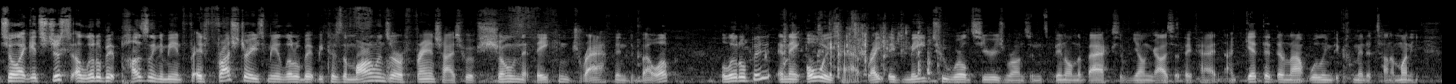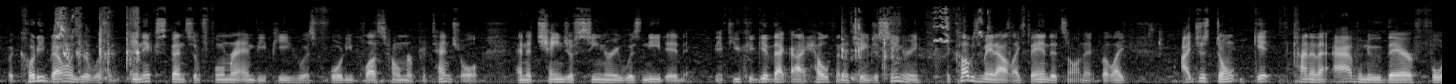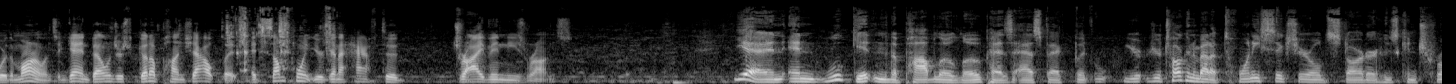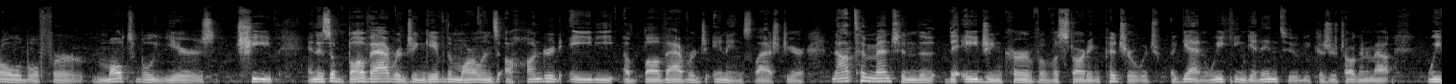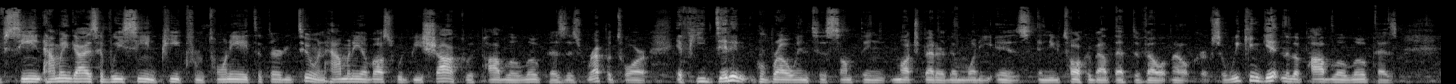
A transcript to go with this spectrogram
So like it's just a little bit puzzling to me, and it frustrates me a little bit because the Marlins are a franchise who have shown that they can draft and develop a little bit, and they always have, right? They've made two World Series runs, and it's been on the backs of young guys that they've had. I get that they're not willing to commit a ton of money, but Cody Bellinger was an inexpensive former MVP who has 40 plus homer potential, and a change of scenery was needed. If you could give that guy health and a change of scenery, the Cubs made out like bandits on it, but like I just don't get kind of the avenue there for the Marlins. Again, Bellinger's going to punch out, but at some point you're going to have to drive in these runs. Yeah, and, and we'll get into the Pablo Lopez aspect, but you're you're talking about a 26 year old starter who's controllable for multiple years, cheap, and is above average, and gave the Marlins 180 above average innings last year. Not to mention the the aging curve of a starting pitcher, which again we can get into because you're talking about we've seen how many guys have we seen peak from 28 to 32 and how many of us would be shocked with Pablo Lopez's repertoire if he didn't grow into something much better than what he is? And you talk about that developmental curve. So we can get into the Pablo Lopez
